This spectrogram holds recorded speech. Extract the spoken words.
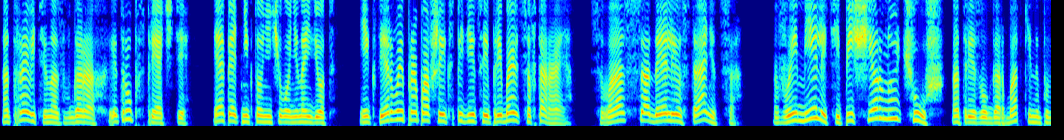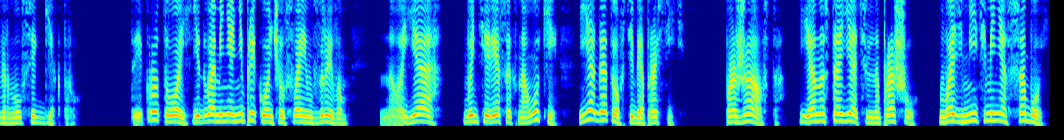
Отравите нас в горах и труп спрячьте, и опять никто ничего не найдет. И к первой пропавшей экспедиции прибавится вторая. С вас с Аделью станется. Вы мелите пещерную чушь, отрезал Горбаткин и повернулся к Гектору. Ты крутой, едва меня не прикончил своим взрывом. Но я, в интересах науки, я готов тебя простить. Пожалуйста, я настоятельно прошу, возьмите меня с собой.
